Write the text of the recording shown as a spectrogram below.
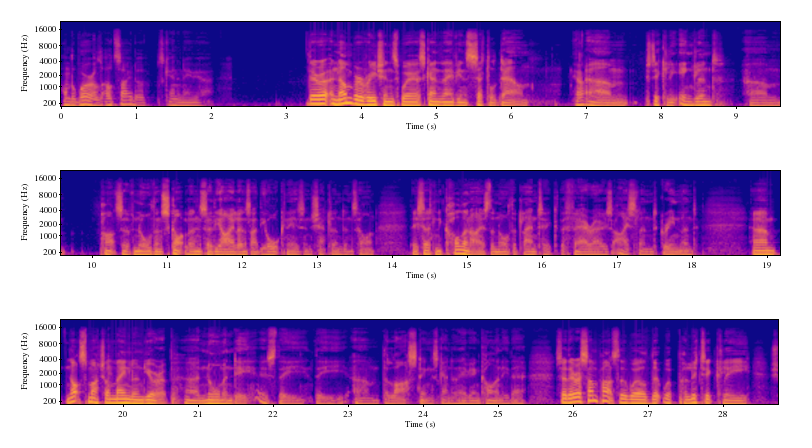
on the world outside of Scandinavia? There are a number of regions where Scandinavians settled down, yeah. um, particularly England, um, parts of northern Scotland, so the islands like the Orkneys and Shetland and so on. They certainly colonized the North Atlantic, the Faroes, Iceland, Greenland. Um, not so much on mainland Europe. Uh, Normandy is the the um, the lasting Scandinavian colony there. So there are some parts of the world that were politically, sh-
